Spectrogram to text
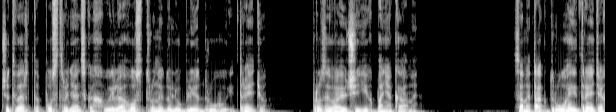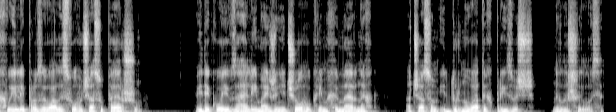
Четверта пострадянська хвиля гостро недолюблює другу і третю, прозиваючи їх баняками. Саме так друга і третя хвилі прозивали свого часу першу, від якої взагалі майже нічого, крім химерних, а часом і дурнуватих прізвищ, не лишилося.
